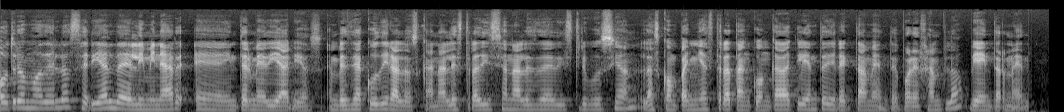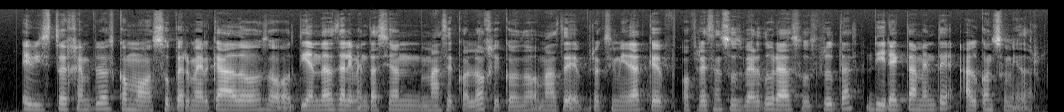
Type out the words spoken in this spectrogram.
Otro modelo sería el de eliminar eh, intermediarios. En vez de acudir a los canales tradicionales de distribución, las compañías tratan con cada cliente directamente, por ejemplo, vía Internet. He visto ejemplos como supermercados o tiendas de alimentación más ecológicos o más de proximidad que ofrecen sus verduras, sus frutas directamente al consumidor.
